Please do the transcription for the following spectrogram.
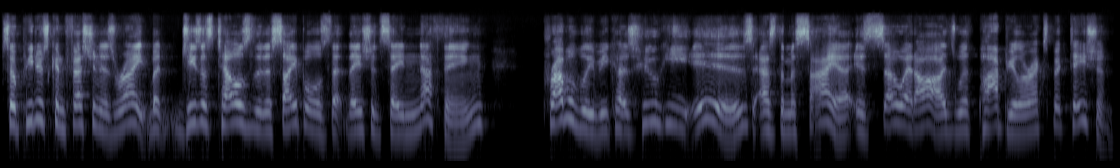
So Peter's confession is right, but Jesus tells the disciples that they should say nothing, probably because who he is as the Messiah is so at odds with popular expectation.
